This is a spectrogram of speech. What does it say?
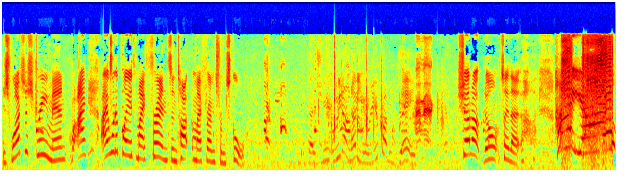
Just watch the stream, man. Well, I I want to play with my friends and talk to my friends from school. Because you, we don't know you, and you're probably gay. Hey, Nick. Shut up! Don't say that. Hi, yo!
